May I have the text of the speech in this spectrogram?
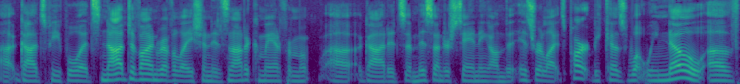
uh, God's people. It's not divine revelation, it's not a command from uh, God, it's a misunderstanding on the Israelites' part because what we know of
